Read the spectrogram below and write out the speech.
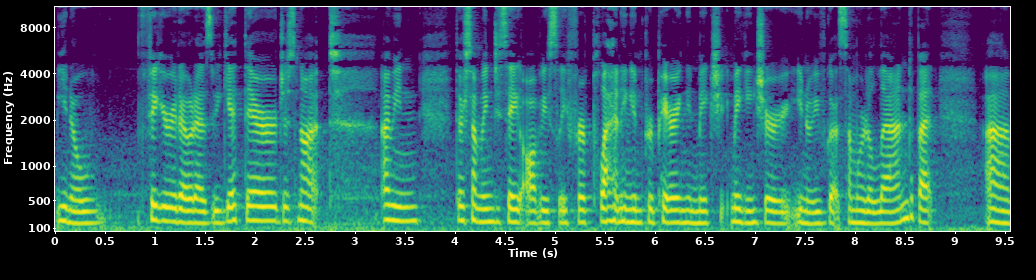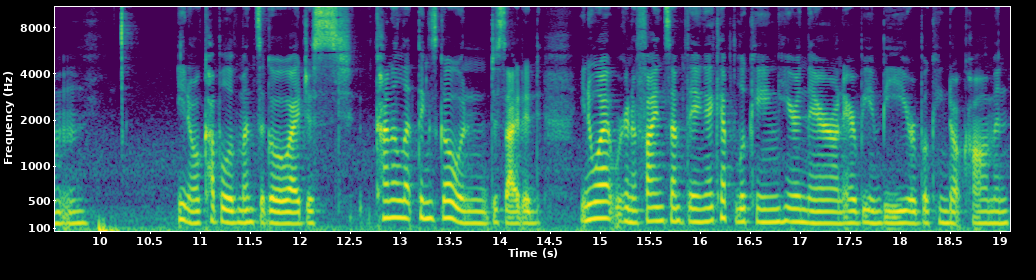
you know, figure it out as we get there, just not. I mean, there's something to say, obviously, for planning and preparing and make, making sure you know you've got somewhere to land. But um, you know, a couple of months ago, I just kind of let things go and decided, you know what, we're going to find something. I kept looking here and there on Airbnb or booking.com. And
